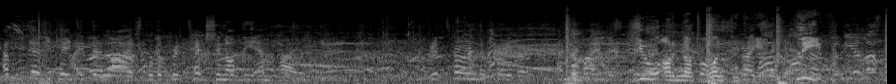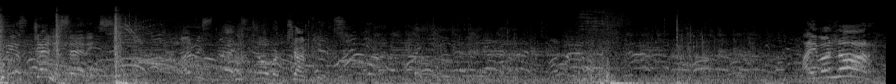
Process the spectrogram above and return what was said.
have dedicated their lives to the protection of the Empire. Return the favor and find this You are not wanted Right here. again. Leave! The illustrious Janissaries! My respect, over champions. Ivanar!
